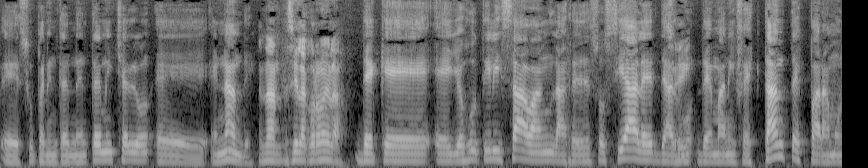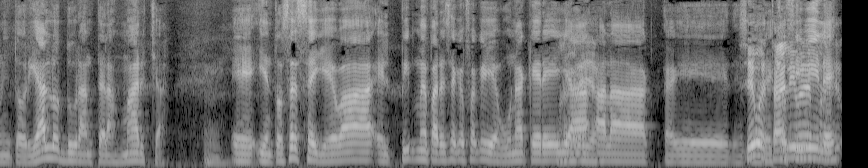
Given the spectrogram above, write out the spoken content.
eh, superintendente Michelle eh, Hernández. Hernández, sí, la coronela. de que ellos utilizaban las redes sociales de, algu- Sí. de manifestantes para monitorearlos durante las marchas. Mm. Eh, y entonces se lleva, el PIB me parece que fue que llevó una querella a la eh, Sí, pues, derechos libre de civiles,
